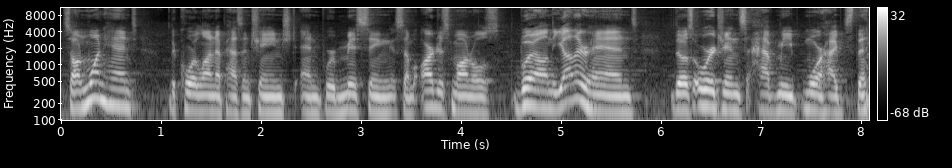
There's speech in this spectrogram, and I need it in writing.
So on one hand, the core lineup hasn't changed and we're missing some artist models. But on the other hand, those origins have me more hyped than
